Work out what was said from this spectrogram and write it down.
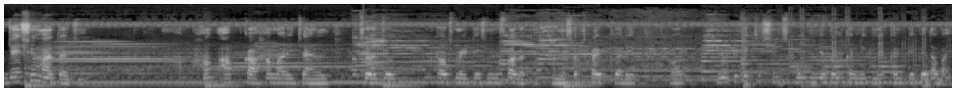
जय श्री माता जी हाँ आपका हमारे चैनल टॉक्स मेडिटेशन में स्वागत है। हमें सब्सक्राइब करें और नोटिफिकेशंस को इनेबल करने के लिए घंटे पे दबाएँ।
